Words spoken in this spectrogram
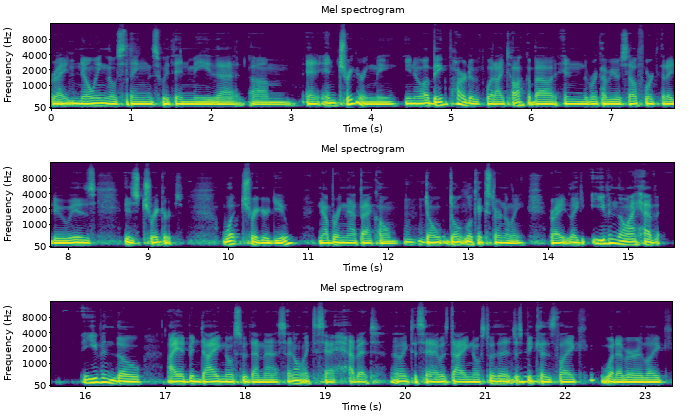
right? Knowing those things within me that um, and, and triggering me. You know, a big part of what I talk about in the recovery of self work that I do is is triggers. What triggered you? Now bring that back home. Mm-hmm. Don't don't look externally, right? Like even though I have, even though I had been diagnosed with MS. I don't like to say I have it. I like to say I was diagnosed with it, just mm-hmm. because like whatever. Like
